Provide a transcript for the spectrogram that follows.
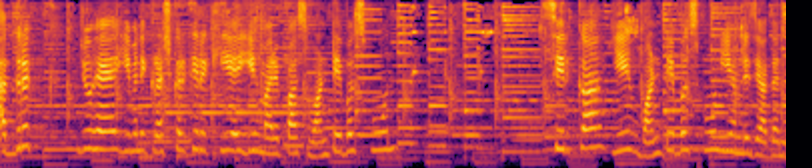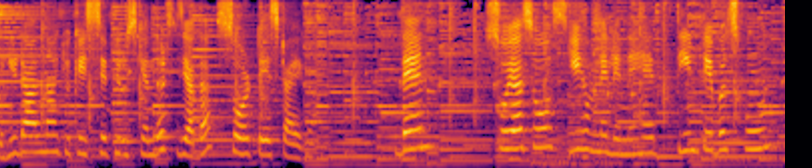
अदरक जो है, ये मैंने क्रश करके रखी है, ये हमारे पास वन टेबल स्पून सिरका ये वन टेबल स्पून ये हमने ज़्यादा नहीं डालना, क्योंकि इससे फिर उसके अंदर ज़्यादा सोर टेस्ट आएगा। देन सोया सॉस ये हमने लेने हैं तीन टेबल स्पून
